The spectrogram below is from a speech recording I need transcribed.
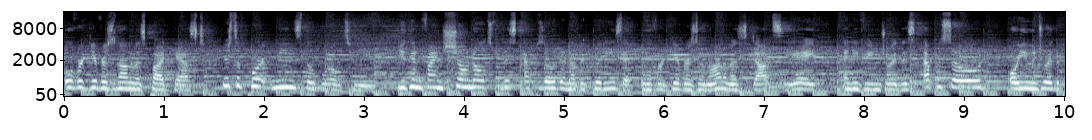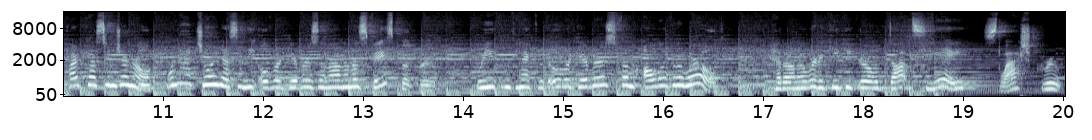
Overgivers Anonymous podcast. Your support means the world to me. You can find show notes for this episode and other goodies at overgiversanonymous.ca. And if you enjoyed this episode or you enjoyed the podcast in general, why not join us in the Overgivers Anonymous Facebook group, where you can connect with overgivers from all over the world. Head on over to geekygirl.ca slash group.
